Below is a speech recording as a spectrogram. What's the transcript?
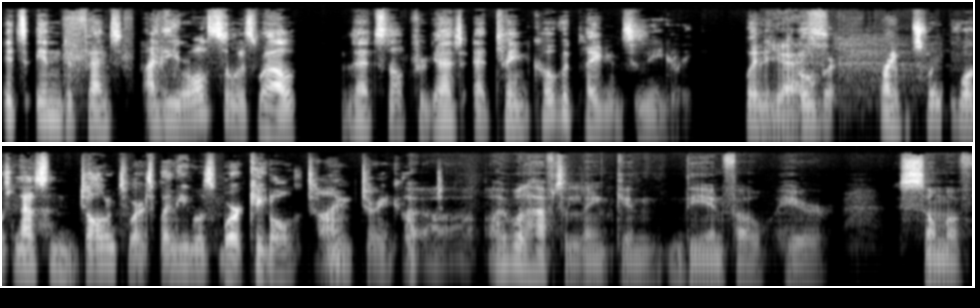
it's in defense. And he also, as well, let's not forget, uh, claimed COVID payments illegally when yes. over like twenty four thousand dollars worth when he was working all the time during COVID. Uh, I will have to link in the info here some of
